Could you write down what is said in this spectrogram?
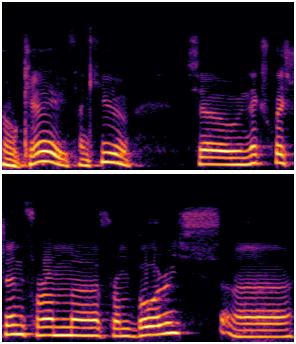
Okay, thank you. So next question from uh, from Boris. Uh,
